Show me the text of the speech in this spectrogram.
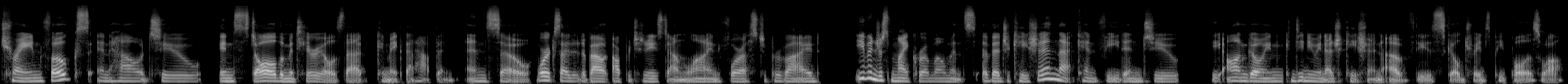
train folks in how to install the materials that can make that happen. And so we're excited about opportunities down the line for us to provide even just micro moments of education that can feed into the ongoing continuing education of these skilled tradespeople as well.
